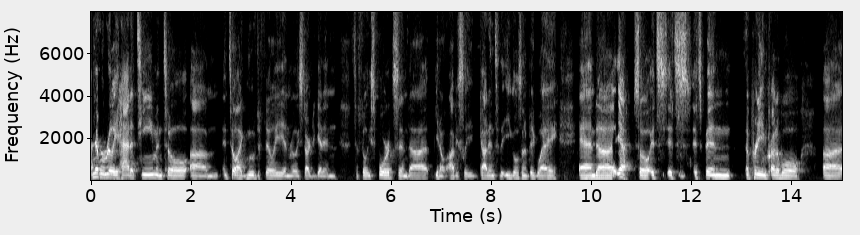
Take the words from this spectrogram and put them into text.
I never really had a team until um, until I moved to Philly and really started to get into Philly sports, and uh, you know, obviously got into the Eagles in a big way, and uh, yeah, so it's it's it's been a pretty incredible. Uh,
